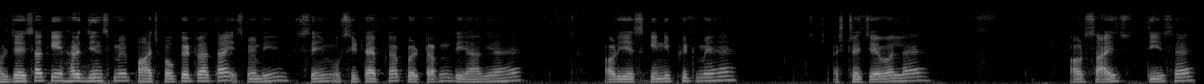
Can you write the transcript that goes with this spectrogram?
और जैसा कि हर जींस में पाँच पॉकेट रहता है, इसमें भी सेम उसी टाइप का पैटर्न दिया गया है। और ये स्किनी फिट में है। स्ट्रेचेबल है। और साइज़ तीस है।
